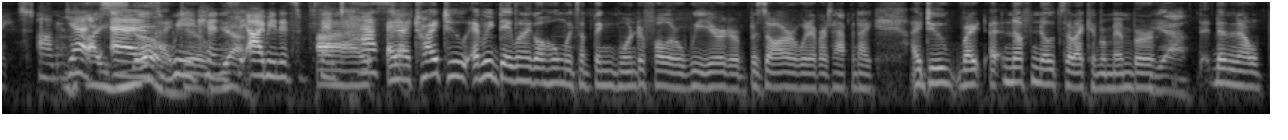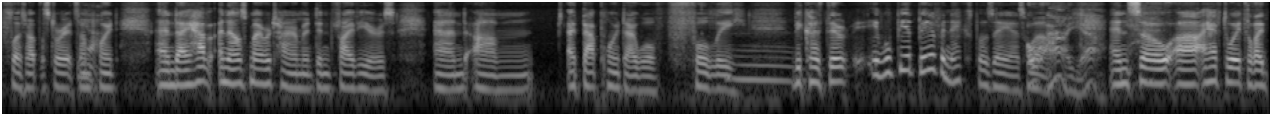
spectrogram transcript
great stories. Um, yes, I as know. we I can Yeah. see. I mean, it's fantastic. I, and I try to every day when I go home when something wonderful or weird or bizarre or whatever has happened, I, I do write enough notes that I can remember. Yeah. Then, then I will flesh out the story at some Yeah. point. And I have announced my retirement in five years, and um, at that point I will fully, Mm. because there it will be a bit of an expose as Oh, well. ah, yeah. And so uh, I have to wait till I you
